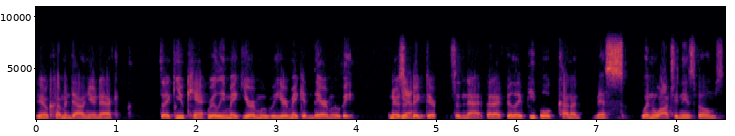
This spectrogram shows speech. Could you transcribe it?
you know coming down your neck it's like you can't really make your movie you're making their movie. And there's Yeah. a big difference in that that i feel like people kind of miss when watching these films.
